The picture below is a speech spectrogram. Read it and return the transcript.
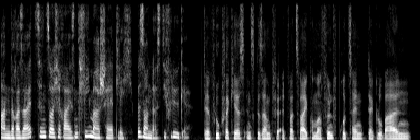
Andererseits sind solche Reisen klimaschädlich, besonders die Flüge. Der Flugverkehr ist insgesamt für etwa 2,5 Prozent der globalen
